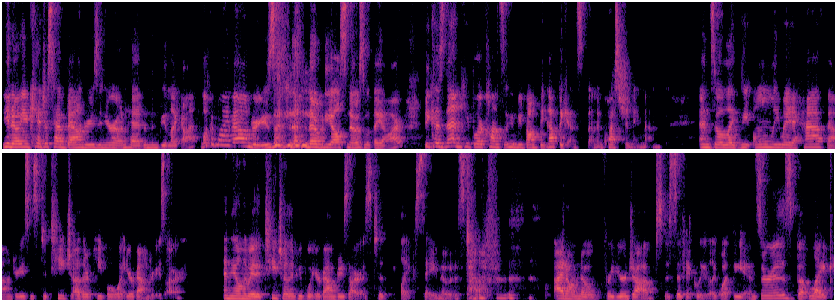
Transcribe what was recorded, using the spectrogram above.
you know you can't just have boundaries in your own head and then be like ah, look at my boundaries and then nobody else knows what they are because then people are constantly going to be bumping up against them and questioning them. And so like the only way to have boundaries is to teach other people what your boundaries are. And the only way to teach other people what your boundaries are is to like say no to stuff. I don't know for your job specifically, like what the answer is, but like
